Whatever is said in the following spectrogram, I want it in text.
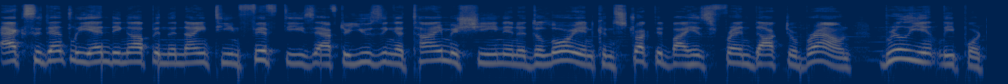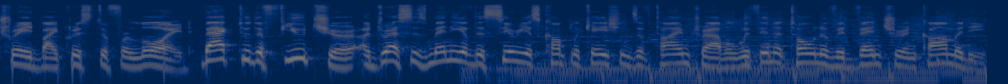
accidentally ending up in the 1950s after using a time machine in a DeLorean constructed by his friend Dr. Brown, brilliantly portrayed by Christopher Lloyd. Back to the Future addresses many of the serious complications of time travel within a tone of adventure and comedy.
